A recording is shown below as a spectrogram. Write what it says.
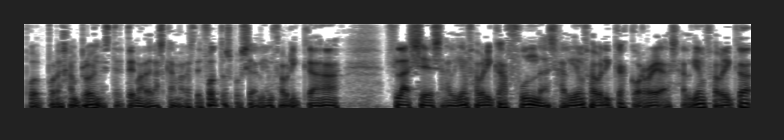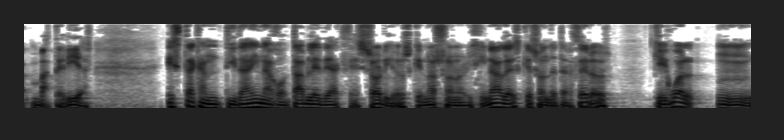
Por, ejemplo, en este tema de las cámaras de fotos, pues si alguien fabrica flashes, alguien fabrica fundas, alguien fabrica correas, alguien fabrica baterías. Esta cantidad inagotable de accesorios que no son originales, que son de terceros, que igual mm,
